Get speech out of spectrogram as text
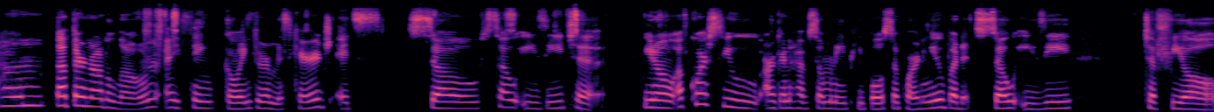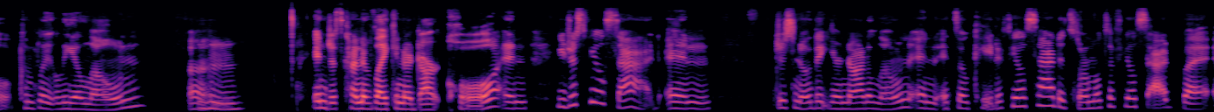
Um, that they're not alone. I think going through a miscarriage, it's so so easy to, you know, of course you are going to have so many people supporting you, but it's so easy to feel completely alone. Um, Mhm. and just kind of like in a dark hole and you just feel sad and just know that you're not alone and it's okay to feel sad. It's normal to feel sad, but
